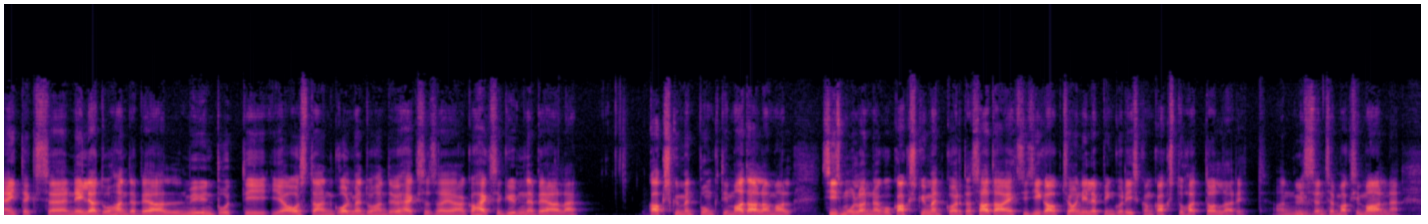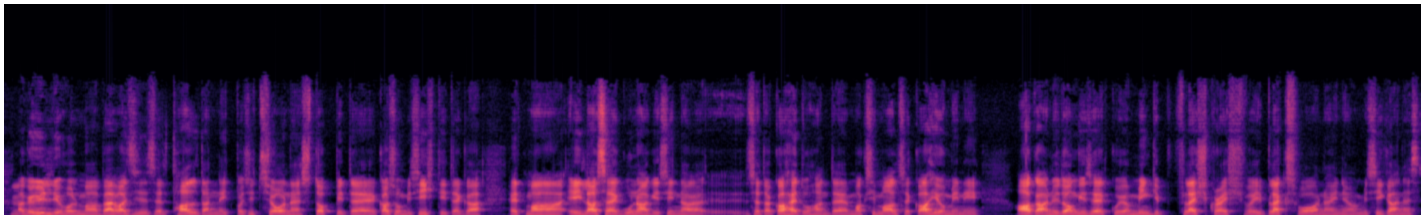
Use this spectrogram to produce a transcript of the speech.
näiteks äh, nelja tuhande peal müün put'i ja ostan kolme tuhande üheksasaja kaheksakümne peale kakskümmend punkti madalamal, siis mul on nagu kakskümmend korda sada, ehk siis iga optsioonilepingu risk on kaks tuhat dollarit, on, mis on see maksimaalne. aga üldjuhul ma päevasiseselt haldan neid positsioone stoppide kasumisihtidega, et ma ei lase kunagi sinna seda kahe tuhande maksimaalse kahjumini aga nüüd ongi see, et kui on mingi flash crash või black swan on ju, mis iganes,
